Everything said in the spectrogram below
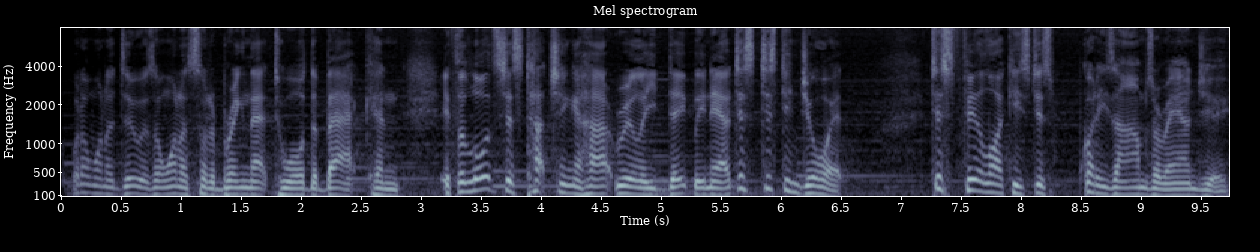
what I want to do is I want to sort of bring that toward the back. And if the Lord's just touching your heart really deeply now, just, just enjoy it. Just feel like He's just got His arms around you,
